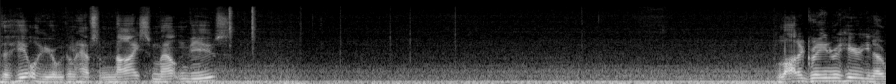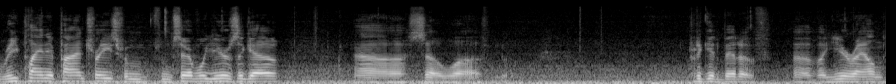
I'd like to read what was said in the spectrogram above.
the hill here, we're going to have some nice mountain views. A lot of greenery here, you know, replanted pine trees from, from several years ago. Uh, so uh, pretty good bit of, of a year-round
